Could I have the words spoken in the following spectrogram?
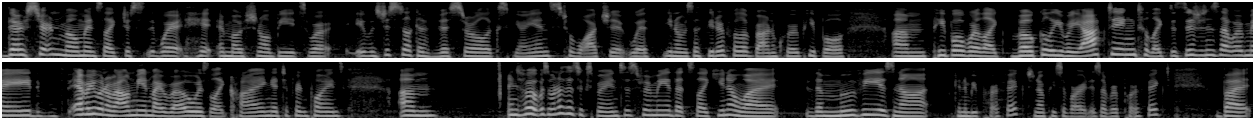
there are certain moments like just where it hit emotional beats where it was just like a visceral experience to watch it with you know it was a theater full of brown queer people um, people were like vocally reacting to like decisions that were made everyone around me in my row was like crying at different points um, and so it was one of those experiences for me that's like, you know what? The movie is not going to be perfect. No piece of art is ever perfect. But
